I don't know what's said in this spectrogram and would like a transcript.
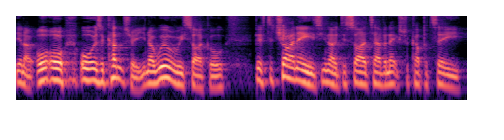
You know, or or, or as a country, you know, we'll recycle. But if the Chinese, you know, decide to have an extra cup of tea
